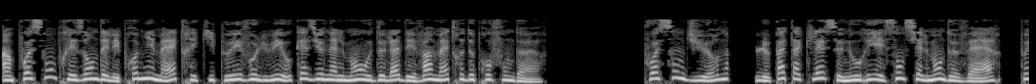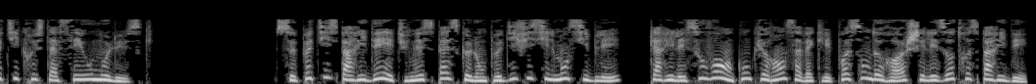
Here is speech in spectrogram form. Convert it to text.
Un poisson présent dès les premiers mètres et qui peut évoluer occasionnellement au-delà des 20 mètres de profondeur. Poisson diurne, le pataclet se nourrit essentiellement de vers, petits crustacés ou mollusques. Ce petit sparidé est une espèce que l'on peut difficilement cibler, car il est souvent en concurrence avec les poissons de roche et les autres sparidés.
